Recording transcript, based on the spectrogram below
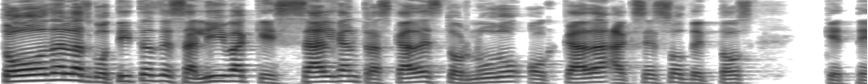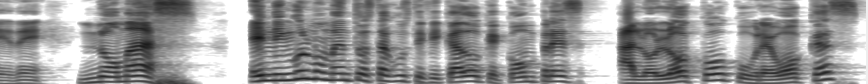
todas las gotitas de saliva que salgan tras cada estornudo o cada acceso de tos que te dé. No más. En ningún momento está justificado que compres a lo loco cubrebocas,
